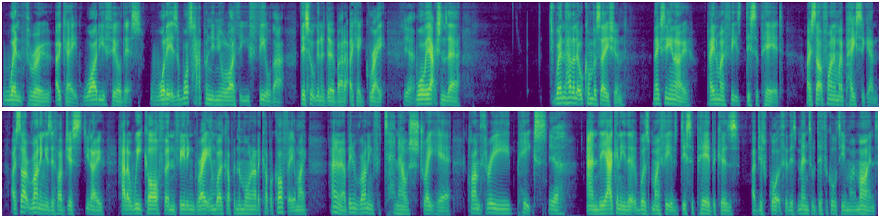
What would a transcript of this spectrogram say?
went through, okay, why do you feel this? What it is, what's happened in your life that you feel that? This is what we're going to do about it. Okay, great. Yeah. What were the actions there? When I had a little conversation, next thing you know, pain in my feet's disappeared. I start finding my pace again. I start running as if I've just, you know, had a week off and feeling great and woke up in the morning, had a cup of coffee. I'm like, hang on I've been running for 10 hours straight here, climbed three peaks, Yeah. and the agony that was my feet has disappeared because I've just got through this mental difficulty in my mind.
